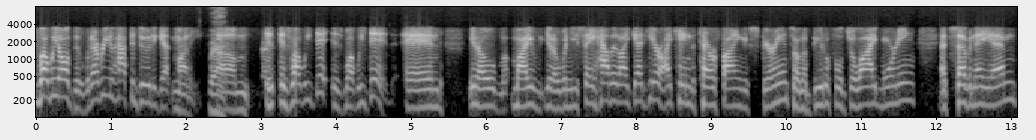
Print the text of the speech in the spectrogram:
well, we all do. Whatever you have to do to get money, Right. um, is, is what we did. Is what we did. And you know, my, you know, when you say how did I get here, I came to terrifying experience on a beautiful July morning at 7 a.m.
